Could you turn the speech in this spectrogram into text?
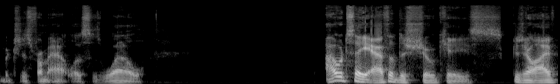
which is from Atlus as well. I would say after the showcase, because you know I've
